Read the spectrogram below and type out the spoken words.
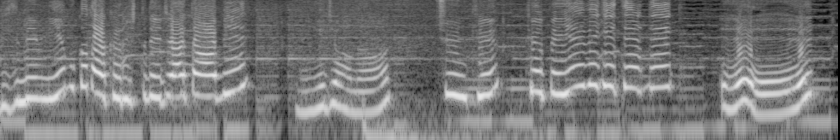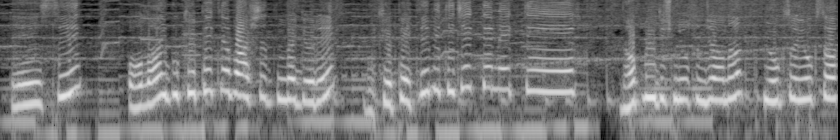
Bizim ev niye bu kadar karıştı Necati abi? Niye Canan? Çünkü köpeği eve getirdik. Ee, E'si olay bu köpekle başladığına göre bu köpekle bitecek demektir. Ne yapmayı düşünüyorsun Canan? Yoksa yoksa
